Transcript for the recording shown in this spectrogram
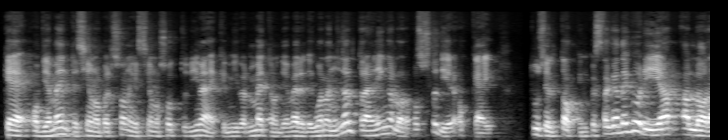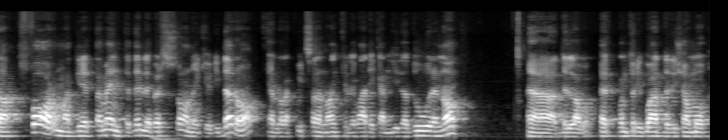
che ovviamente siano persone che siano sotto di me e che mi permettono di avere dei guadagni dal trading, allora posso dire, ok, tu sei il top in questa categoria, allora forma direttamente delle persone che io ti darò, e allora qui saranno anche le varie candidature, no? Uh, della, per quanto riguarda diciamo,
